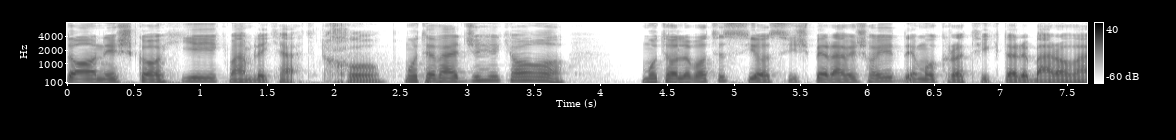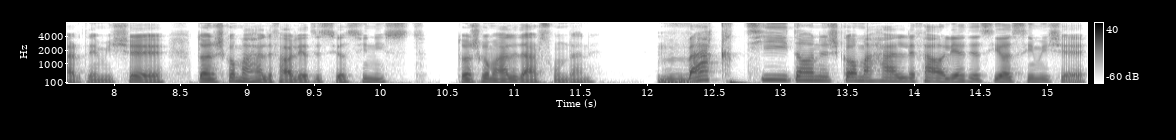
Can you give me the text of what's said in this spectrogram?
دانشگاهی یک مملکت خب. متوجهه که آقا مطالبات سیاسیش به روش های دموکراتیک داره برآورده میشه دانشگاه محل فعالیت سیاسی نیست. دانشگاه محل درس خوندنه. وقتی دانشگاه محل فعالیت سیاسی میشه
